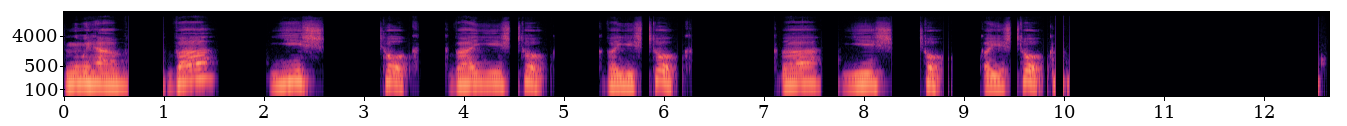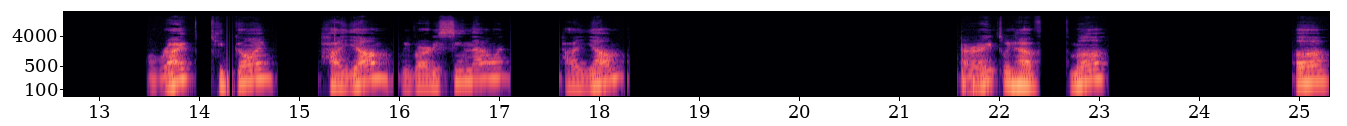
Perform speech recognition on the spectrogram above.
And then we have Va Yish Tok. Va Yish Tok. Va Yish Tok. Va Yish Tok. Va Yish Tok. All right, keep going. Hayam, we've already seen that one. Hayam. All right, we have Ma Aleikum.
